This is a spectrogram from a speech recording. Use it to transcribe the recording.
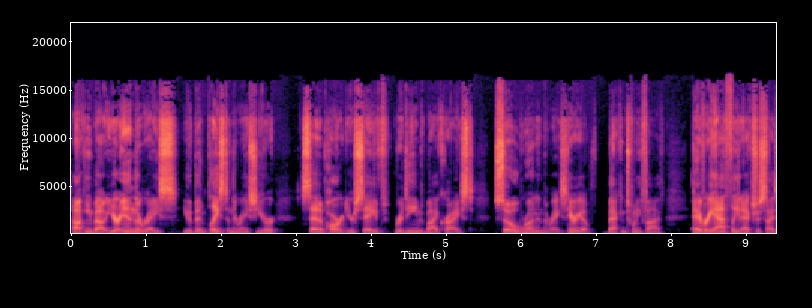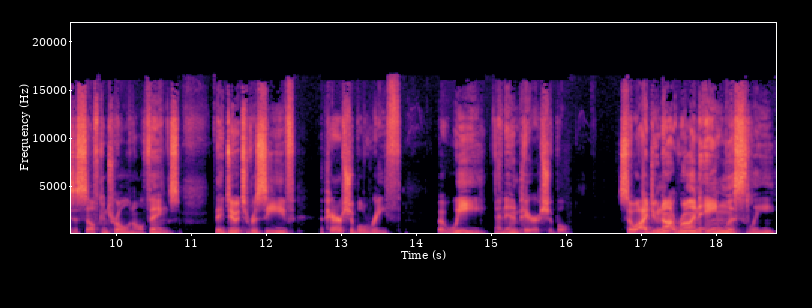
talking about you're in the race, you've been placed in the race, you're set apart, you're saved, redeemed by Christ. So run in the race. Here we go, back in 25. Every athlete exercises self control in all things. They do it to receive a perishable wreath, but we an imperishable. So I do not run aimlessly.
